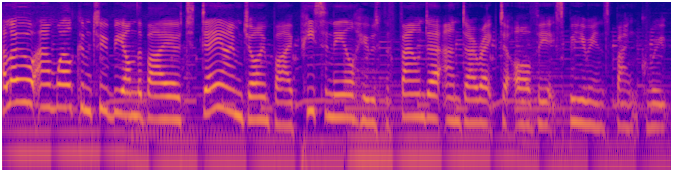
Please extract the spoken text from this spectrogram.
Hello and welcome to Beyond the Bio. Today I'm joined by Peter Neal, who is the founder and director of the Experience Bank Group.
